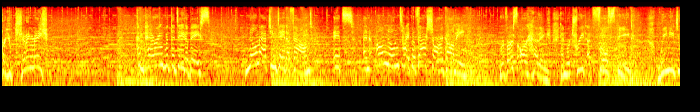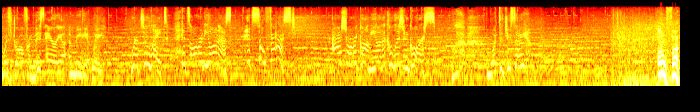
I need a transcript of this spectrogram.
Are you kidding me? Comparing with the database. No matching data found. It's an unknown type of ash Aragami. Reverse our heading and retreat at full speed. We need to withdraw from this area immediately. We're too late. It's already on us. It's so fast. Ash Aragami on a collision course. What did you say? Oh, fuck.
